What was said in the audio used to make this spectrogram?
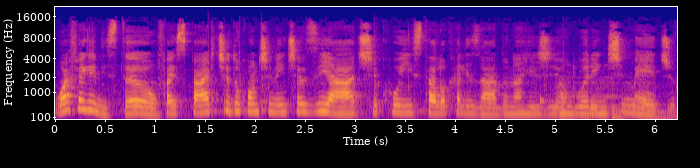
O Afeganistão faz parte do continente asiático e está localizado na região do Oriente Médio.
